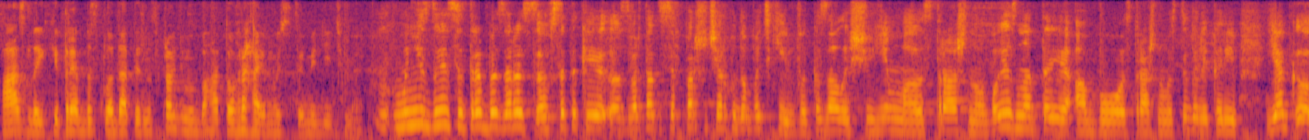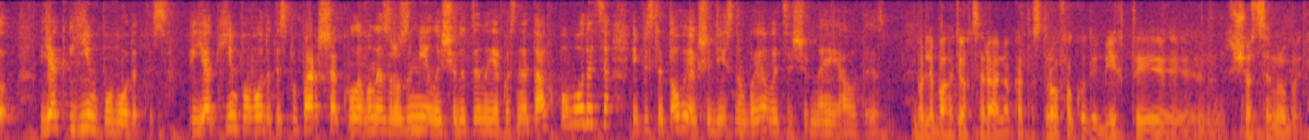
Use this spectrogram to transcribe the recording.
пазли, які треба складати. Насправді ми багато граємо з цими дітьми. Мені здається, треба зараз е, все-таки е, звертатися в першу чергу до батьків. Ви казали, що їм е, страшно визнати або страшно вести до лікарів. Як, як їм поводитись? Як їм поводитись, по-перше, коли вони зрозуміли, що дитина якось не так поводиться, і після того, якщо дійсно виявиться, що в неї аутизм. бо для багатьох це реально катастрофа, куди бігти, що з цим робити?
